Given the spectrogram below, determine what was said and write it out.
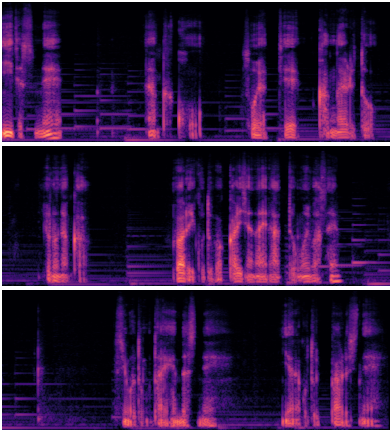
いいですね。なんかこう、そうやって考えると、世の中、悪いことばっかりじゃないなって思いません？仕事も大変だしね。嫌なこといっぱいあるしね。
